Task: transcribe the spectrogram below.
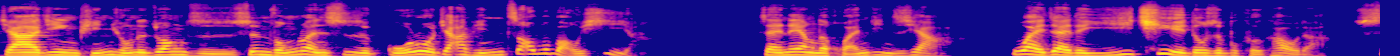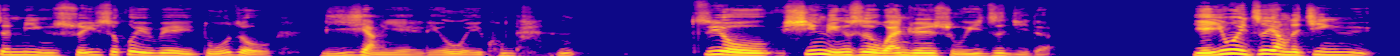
家境贫穷的庄子，身逢乱世，国弱家贫，朝不保夕呀。在那样的环境之下，外在的一切都是不可靠的，生命随时会被夺走，理想也流为空谈。只有心灵是完全属于自己的，也因为这样的境遇，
